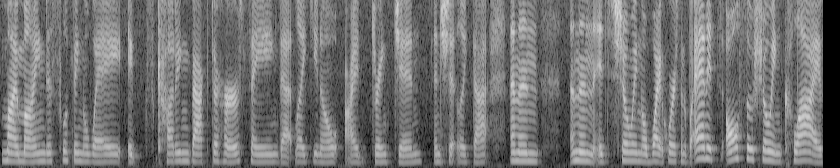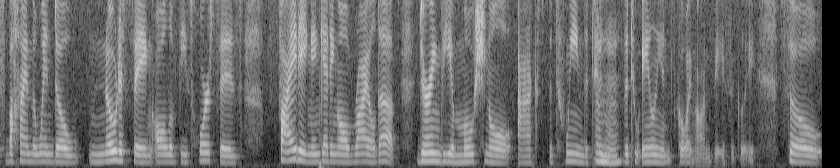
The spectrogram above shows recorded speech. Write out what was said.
my mind is slipping away. It's cutting back to her saying that like you know I drink gin and shit like that, and then and then it's showing a white horse and a, and it's also showing Clive behind the window noticing all of these horses fighting and getting all riled up during the emotional acts between the 2 mm-hmm. the two aliens going on basically. So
